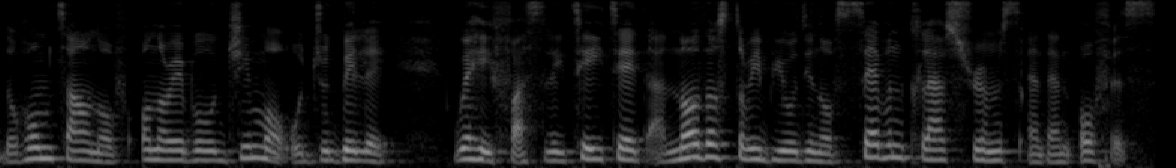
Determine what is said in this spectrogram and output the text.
the hometown of Honorable Jimo Ojugbele, where he facilitated another story building of seven classrooms and an office.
